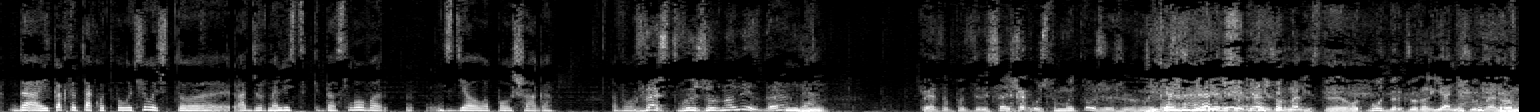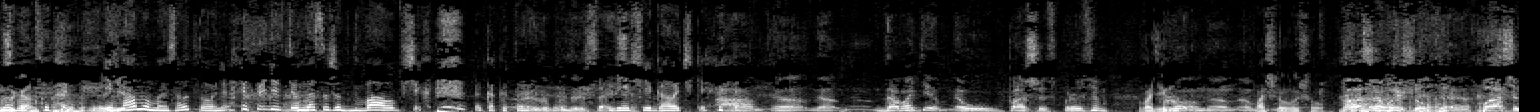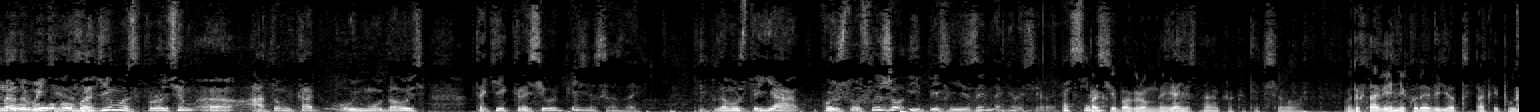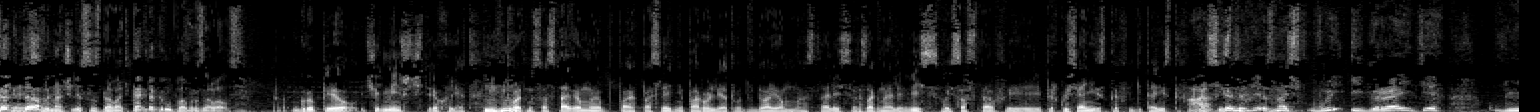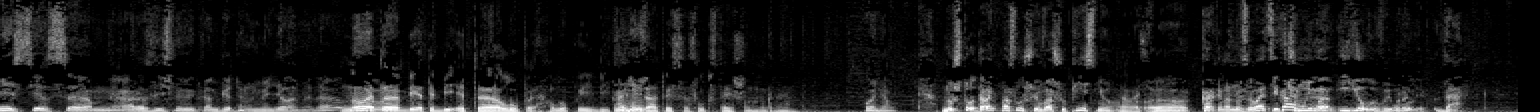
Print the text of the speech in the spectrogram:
Да, и как-то так вот получилось, что от журналистики до слова сделала полшага. Вот. Значит, вы журналист, да? Да. Это потрясающе, потому что мы тоже журналисты. Я, не- я не, жур- я не журналист. Э, Вот Будберг журналист, я не журналист. Музыкант. И маму мою зовут Оля. Видите, у нас уже два общих, как это, э, вещи и галочки. А, э, э, давайте у Паши спросим. Вадима. про, Паша вышел. Паша вышел. Паше надо выйти. У, у Вадима спросим э, о том, как ему удалось такие красивые песни создать. Потому что я кое-что слышал, и песни действительно красивые. Спасибо. Спасибо огромное. Я не знаю, как это все. Вдохновение куда ведет, так и получается. Когда вы начали создавать? Когда группа образовалась? Группе чуть меньше четырех лет. Мгм. В этом составе мы по- последние пару лет вот вдвоем мы остались, разогнали весь свой состав и перкуссионистов, и гитаристов, и А басистов. скажите, значит, вы играете вместе с эм, различными компьютерными делами, да? Ну, это, би- это, би- это лупы, лупы и биты, Мгм. да, то есть с Station мы играем. Понял. Ну что, давайте послушаем вашу песню. Давайте. Э, как она называется и Как, почему именно э, ее вы выбрали? Да.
